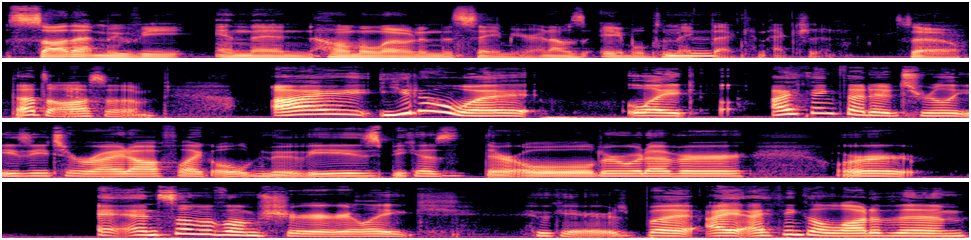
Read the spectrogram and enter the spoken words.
saw that movie and then Home Alone in the same year, and I was able to make mm-hmm. that connection. So that's awesome. I you know what? Like I think that it's really easy to write off like old movies because they're old or whatever or and some of them sure like who cares but I, I think a lot of them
